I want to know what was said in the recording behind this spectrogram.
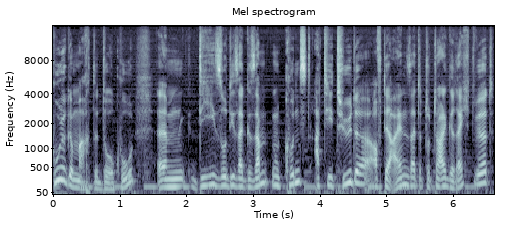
cool gemachte Doku, ähm, die so dieser gesamten Kunstattitüde auf der einen Seite total gerecht wird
